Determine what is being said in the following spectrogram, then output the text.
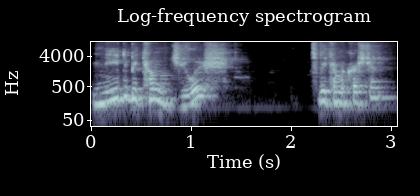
need to become Jewish to become a Christian.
